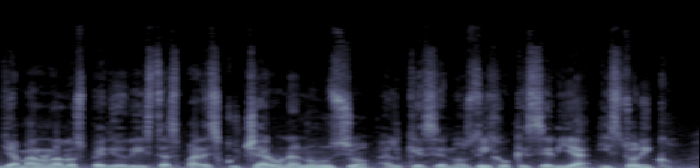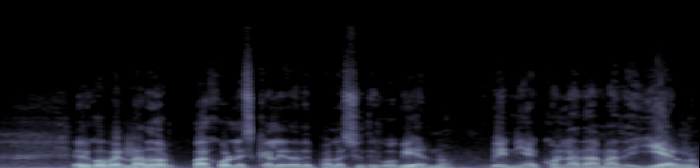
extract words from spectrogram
llamaron a los periodistas para escuchar un anuncio al que se nos dijo que sería histórico. El gobernador bajó la escalera de Palacio de Gobierno, venía con la dama de hierro,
